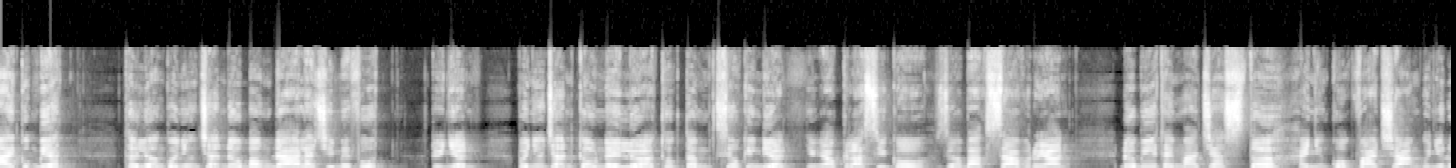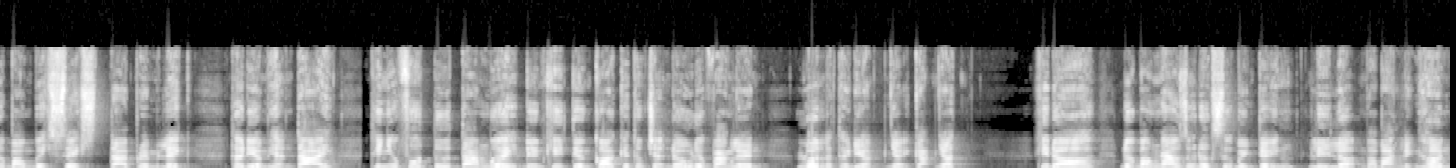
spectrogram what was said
Ai cũng biết, thời lượng của những trận đấu bóng đá là 90 phút. Tuy nhiên, với những trận cầu nảy lửa thuộc tầm siêu kinh điển như El Clasico giữa Barca và Real, derby thành Manchester hay những cuộc va chạm của những đội bóng Big Six tại Premier League, thời điểm hiện tại thì những phút từ 80 đến khi tiếng còi kết thúc trận đấu được vang lên luôn là thời điểm nhạy cảm nhất. Khi đó, đội bóng nào giữ được sự bình tĩnh, lì lợm và bản lĩnh hơn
